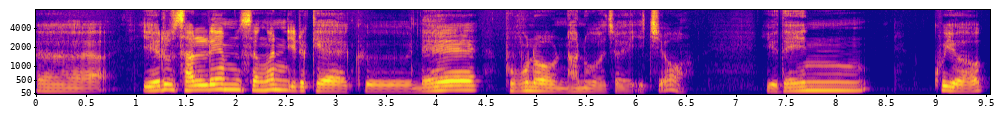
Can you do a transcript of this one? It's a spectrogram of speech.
어, 예루살렘 성은 이렇게 그 네 부분으로 나누어져 있죠. 유대인 구역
